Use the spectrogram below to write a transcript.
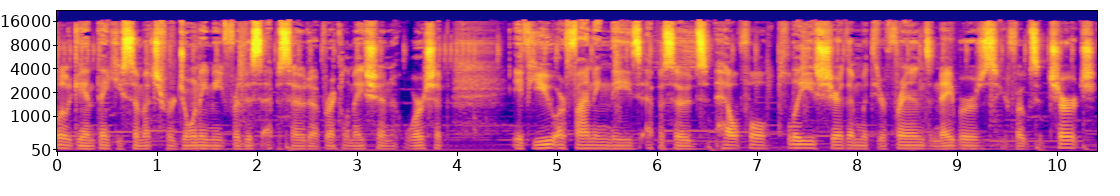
Well, again, thank you so much for joining me for this episode of Reclamation Worship. If you are finding these episodes helpful, please share them with your friends and neighbors, your folks at church.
